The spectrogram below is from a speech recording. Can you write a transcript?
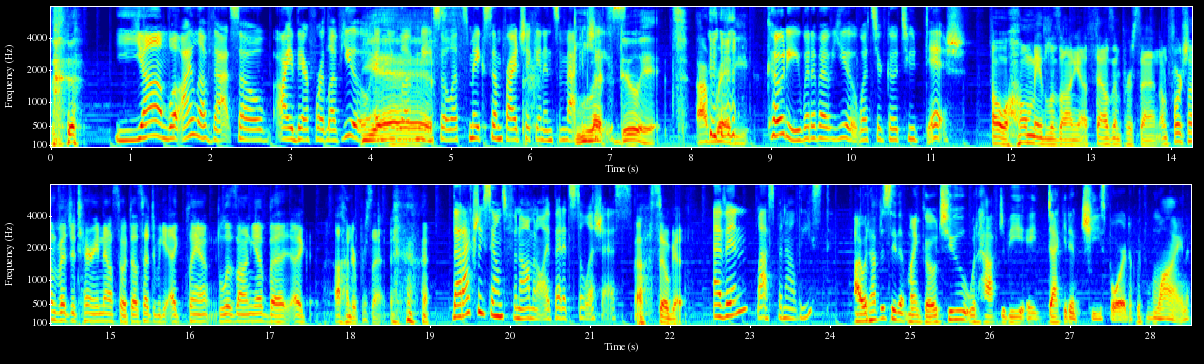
Yum. Well, I love that. So I therefore love you and you love me. So let's make some fried chicken and some mac and cheese. Let's do it. I'm ready. Cody, what about you? What's your go to dish? Oh, homemade lasagna, a thousand percent. Unfortunately, I'm vegetarian now, so it does have to be eggplant lasagna, but like a hundred percent. That actually sounds phenomenal. I bet it's delicious. Oh, so good. Evan, last but not least. I would have to say that my go to would have to be a decadent cheese board with wine.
